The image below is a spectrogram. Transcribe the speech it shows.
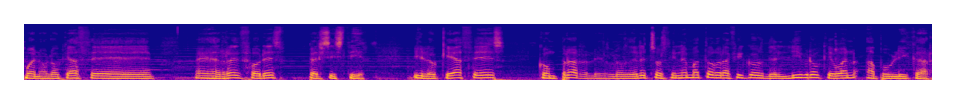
Bueno, lo que hace eh, Redford es persistir y lo que hace es comprarles los derechos cinematográficos del libro que van a publicar.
